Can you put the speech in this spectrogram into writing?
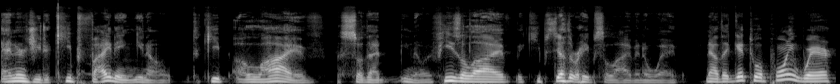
energy to keep fighting, you know, to keep alive so that, you know, if he's alive, it keeps the other apes alive in a way. Now they get to a point where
